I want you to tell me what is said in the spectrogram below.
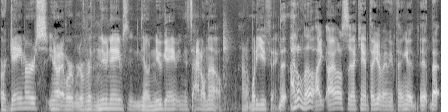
or gamers. You know, we're, we're the new names. You know, new game. It's, I don't know. I don't. What do you think? th- I don't know. I, I honestly I can't think of anything. It, it, that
